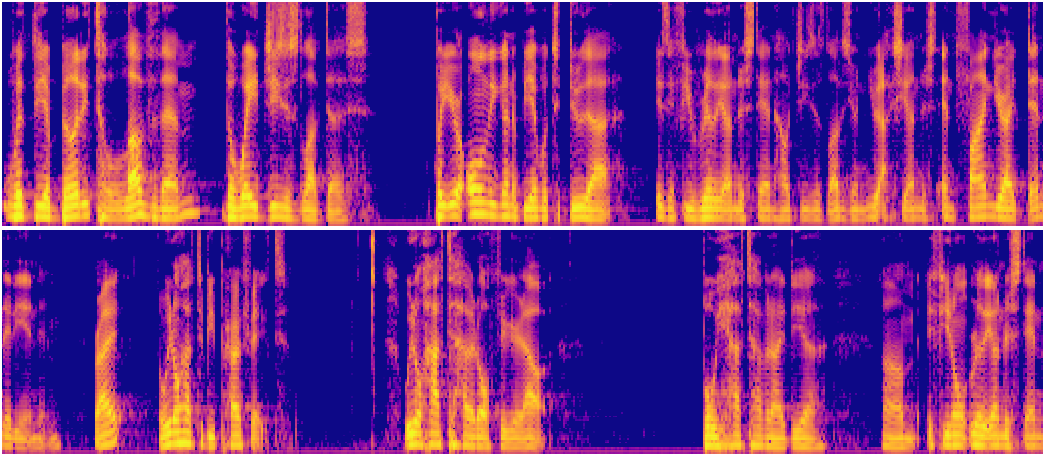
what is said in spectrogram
with the ability to love them the way Jesus loved us. But you're only going to be able to do that is if you really understand how Jesus loves you and you actually understand and find your identity in him, right? And we don't have to be perfect. We don't have to have it all figured out. But we have to have an idea. Um, if you don't really understand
